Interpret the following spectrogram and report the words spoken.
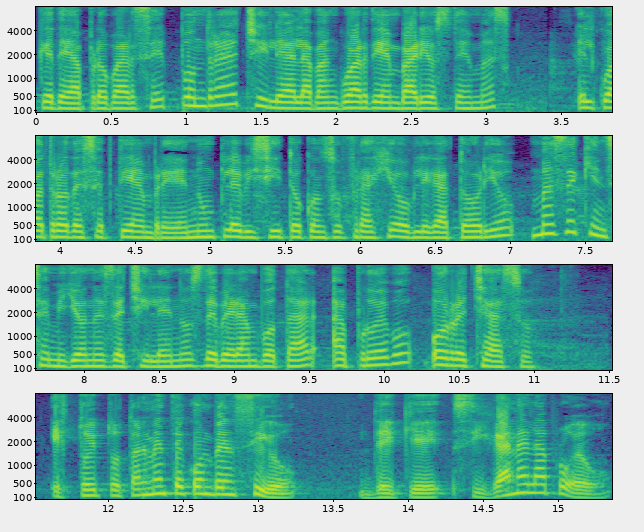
que, de aprobarse, pondrá a Chile a la vanguardia en varios temas. El 4 de septiembre, en un plebiscito con sufragio obligatorio, más de 15 millones de chilenos deberán votar apruebo o rechazo. Estoy totalmente convencido de que si gana el apruebo,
